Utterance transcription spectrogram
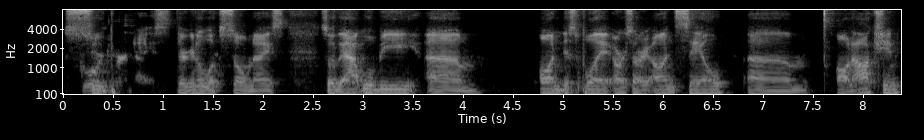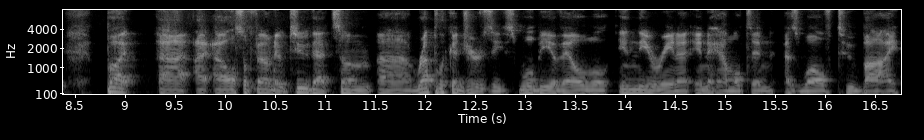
Super Gorgeous. nice. They're going to look so nice. So that will be um, on display or sorry, on sale um, on auction. But uh, I, I, also found out too that some uh, replica jerseys will be available in the arena in Hamilton as well to buy.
